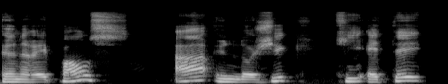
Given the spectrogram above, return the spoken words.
une réponse a une logique qui était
